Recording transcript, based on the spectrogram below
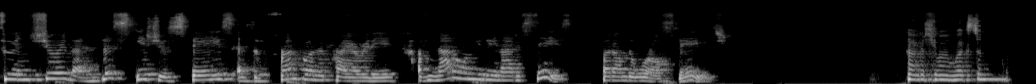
to ensure that this issue stays as the front runner priority of not only the United States, but on the world stage. Congresswoman Wexton.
